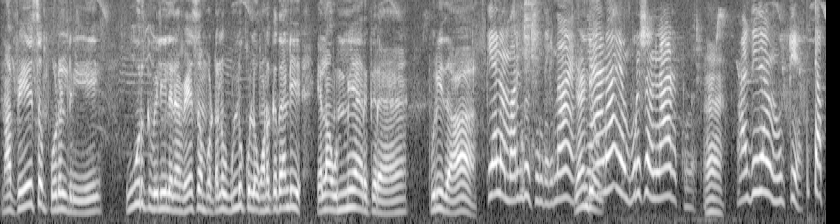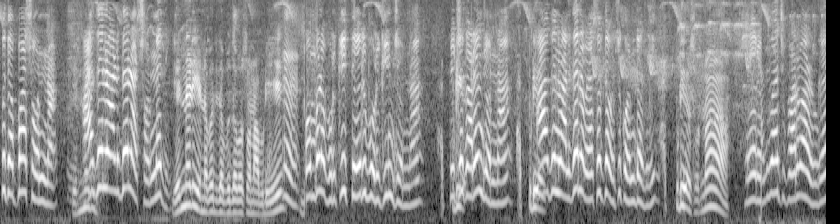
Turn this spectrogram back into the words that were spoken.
நான் வேஷம் போடல்றி ஊருக்கு வெளியில் நான் வேஷம் போட்டாலும் உள்ளுக்குள்ளே உனக்கு தாண்டி எல்லாம் உண்மையாக இருக்கிறேன். புரியுதா? நான் மறைஞ்சு வச்சேன் தெரியுமா? ஏன்டி? ஏன்னா என் புருஷன் நல்லா இருக்கும் அதுதான் முக்கியம். தப்பு தப்பா சொன்னான்? அதனால தான் நான் சொன்னது. என்னடி என்னை பற்றி தப்பு தப்பா சொன்ன அப்படி? ம், பொம்பளை பொறுக்கி தெரு பொறுக்கின்னு சொன்னான் பிச்சைக்காரன் சொன்னான் அப்படியா? அதனால தான் நான் விஷத்தை வச்சு கொண்டது. அப்படியா சொன்னா? வேற எதுவாச்சும் பரவாயில்லைங்க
